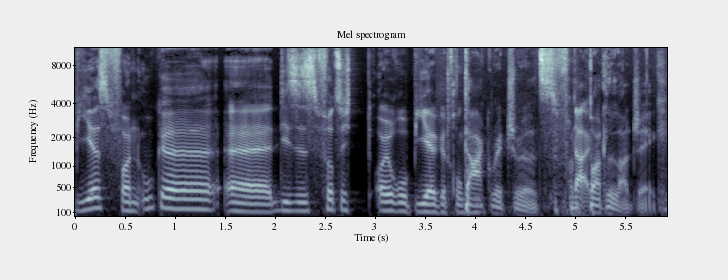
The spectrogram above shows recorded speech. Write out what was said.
Biers von Uke äh, dieses 40 Euro Bier getrunken. Dark Rituals von Dark. Bottle Logic.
